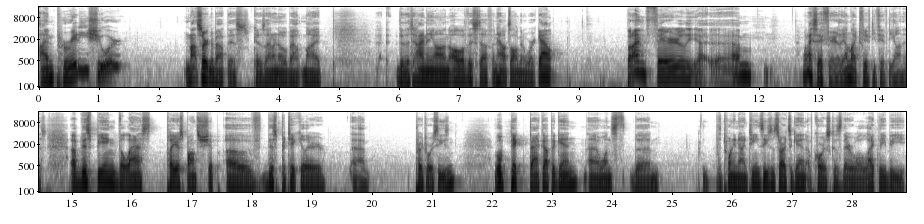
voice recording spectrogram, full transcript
I'm pretty sure. I'm not certain about this because I don't know about my the, the, timing on all of this stuff and how it's all going to work out. But I'm fairly uh, I'm when I say fairly, I'm like 50 50 on this, of this being the last player sponsorship of this particular uh, Pro Tour season. We'll pick back up again uh, once the the 2019 season starts again, of course, because there will likely be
